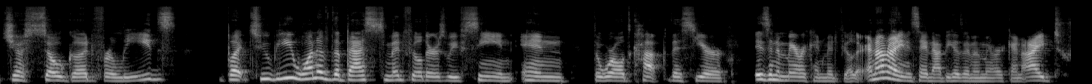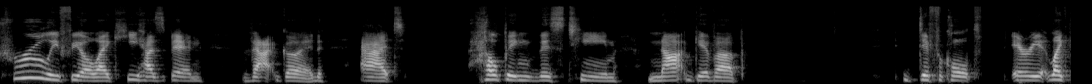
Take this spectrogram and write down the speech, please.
just so good for Leeds, but to be one of the best midfielders we've seen in the World Cup this year is an American midfielder. And I'm not even saying that because I'm American. I truly feel like he has been that good at helping this team not give up difficult area like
